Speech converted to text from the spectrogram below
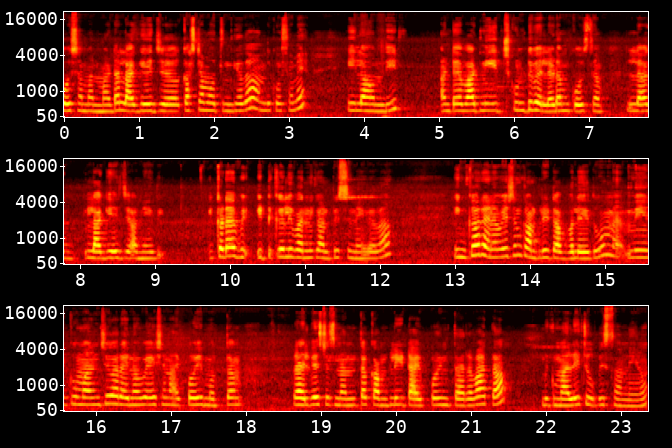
కోసం అనమాట లగేజ్ కష్టం అవుతుంది కదా అందుకోసమే ఇలా ఉంది. అంటే వాటిని ఈడ్చుకుంటూ వెళ్ళడం కోసం లగ్ లగేజ్ అనేది. ఇక్కడ ఇటుకలు ఇవన్నీ కనిపిస్తున్నాయి కదా. ఇంకా రెనోవేషన్ కంప్లీట్ అవ్వలేదు. మీకు మంచిగా రెనోవేషన్ అయిపోయి మొత్తం రైల్వే స్టేషన్ అంతా కంప్లీట్ అయిపోయిన తర్వాత మీకు మళ్ళీ చూపిస్తాను నేను.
